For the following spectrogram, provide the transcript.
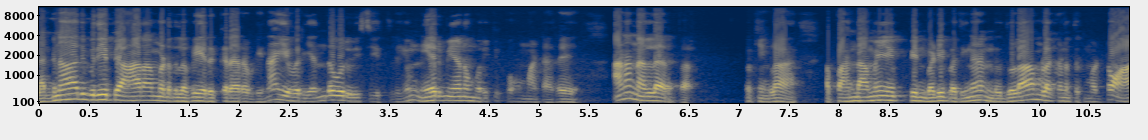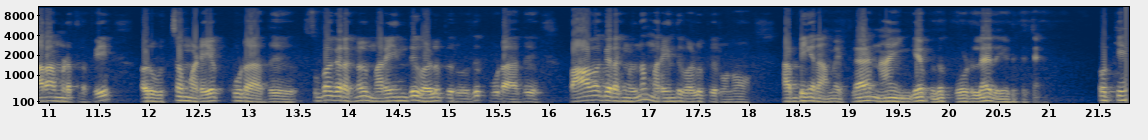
லக்னாதிபதியை போய் ஆறாம் இடத்துல போய் இருக்கிறார் அப்படின்னா இவர் எந்த ஒரு விஷயத்துலையும் நேர்மையான முறைக்கு போக மாட்டாரு. ஆனா நல்லா இருப்பார். ஓகேங்களா? அப்போ அந்த அமைப்பின்படி பார்த்தீங்கன்னா இந்த துலாம் லக்கணத்துக்கு மட்டும் ஆறாம் இடத்துல போய் அவர் உச்சம் அடையக்கூடாது. சுபகிரகங்கள் மறைந்து வலுப்பெறுவது கூடாது. பாவகிரகங்கள் தான் மறைந்து வலுப்பெறணும் அப்படிங்கிற அமைப்புல நான் இங்கே இப்போ கோடில் இதை எடுத்துட்டேன். ஓகே?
